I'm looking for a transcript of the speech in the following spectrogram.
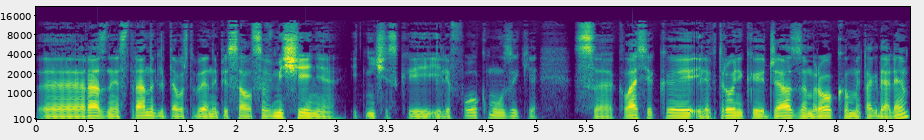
э, разные страны для того, чтобы я написал совмещение этнической или фолк-музыки с классикой, электроникой, джазом, роком и так далее.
